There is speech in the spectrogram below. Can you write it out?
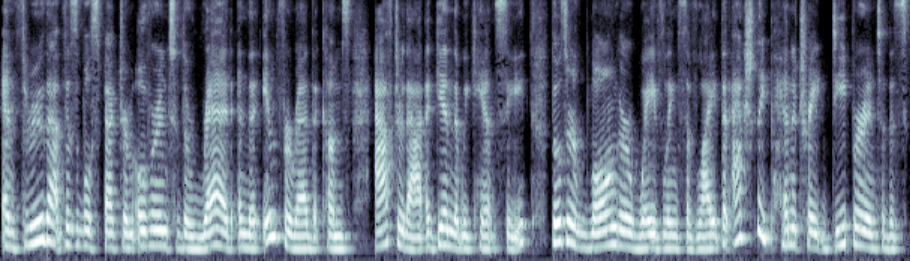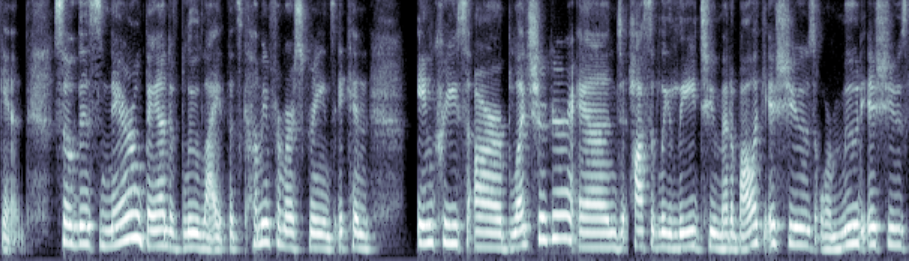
And through that visible spectrum over into the red and the infrared that comes after that, again, that we can't see, those are longer wavelengths of light that actually penetrate deeper into the skin. So this narrow band of blue light that's coming from our screens, it can increase our blood sugar and possibly lead to metabolic issues or mood issues.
